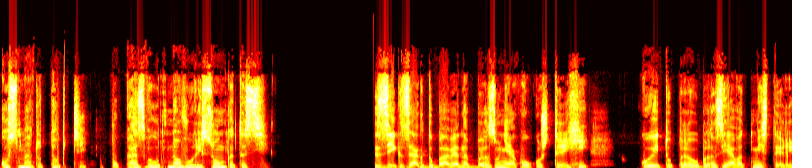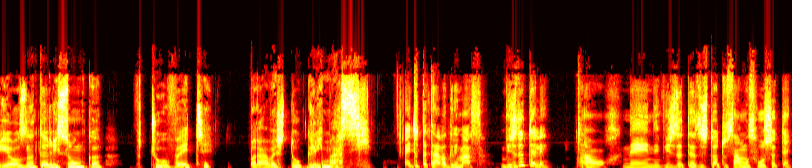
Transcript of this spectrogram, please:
Космато топче показва отново рисунката си. Зигзаг добавя набързо няколко штрихи, които преобразяват мистериозната рисунка в човече, правещо гримаси. Ето такава гримаса. Виждате ли? Ох, не, не виждате, защото само слушате.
